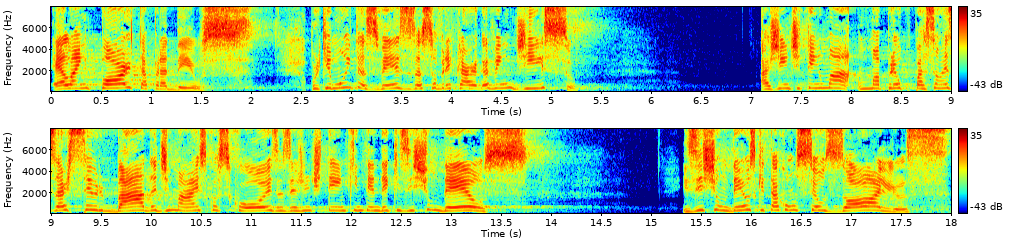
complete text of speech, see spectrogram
ela importa para Deus. Porque muitas vezes a sobrecarga vem disso. A gente tem uma, uma preocupação exacerbada demais com as coisas e a gente tem que entender que existe um Deus Existe um Deus que está com os seus olhos,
